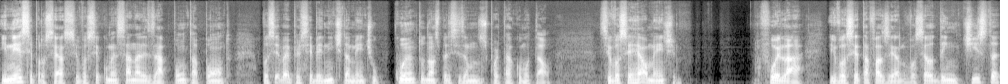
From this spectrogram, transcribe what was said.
E nesse processo, se você começar a analisar ponto a ponto, você vai perceber nitidamente o quanto nós precisamos nos portar como tal. Se você realmente foi lá e você está fazendo, você é o dentista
